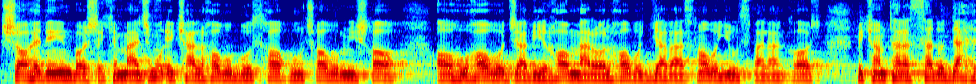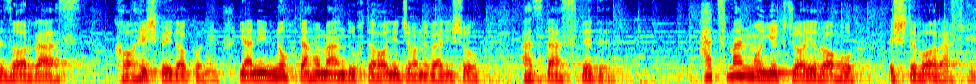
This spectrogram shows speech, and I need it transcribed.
شاهد این باشه که مجموع کلها و بزها قوچها و میشها آهوها و جبیرها مرالها و گوزنها و یوز پلنگهاش به کمتر از 110 هزار رس کاهش پیدا کنه. یعنی نه دهم اندوخته های جانوریشو از دست بده. حتما ما یک جای راه و اشتباه رفتیم.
